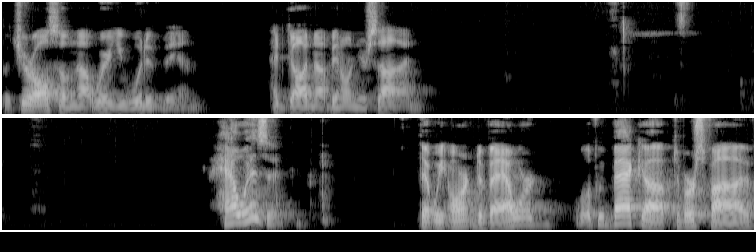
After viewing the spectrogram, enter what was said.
but you're also not where you would have been had God not been on your side. How is it that we aren't devoured? Well, if we back up to verse 5,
